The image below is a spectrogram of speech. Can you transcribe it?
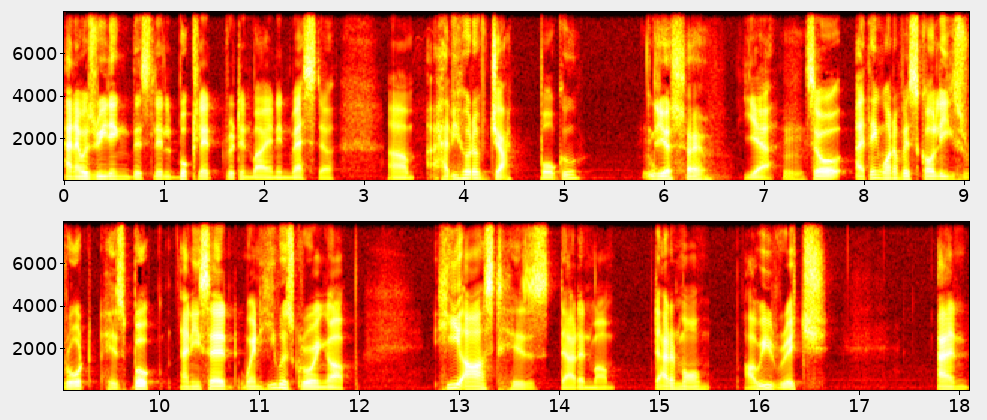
and I was reading this little booklet written by an investor. Um, have you heard of Jack Bogle? Yes, I have. Yeah. Mm. So I think one of his colleagues wrote his book and he said when he was growing up, he asked his dad and mom, Dad and mom, are we rich? And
